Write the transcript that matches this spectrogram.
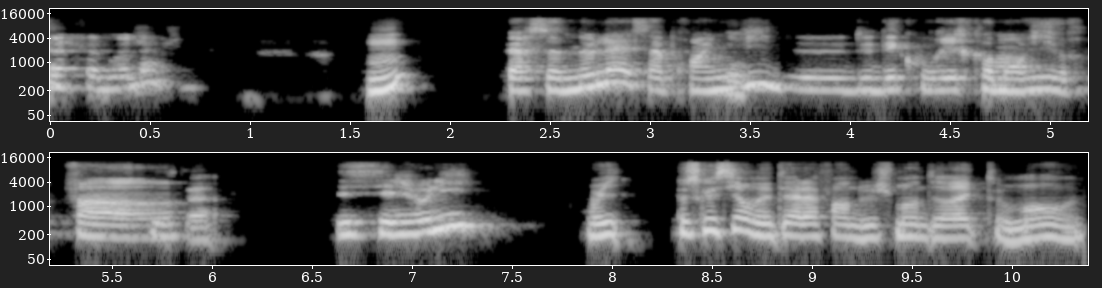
Personne ne l'est. Hmm Personne ne l'est. Ça prend une vie de, de, découvrir comment vivre. Enfin, c'est joli. Oui, parce que si on était à la fin du chemin directement,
